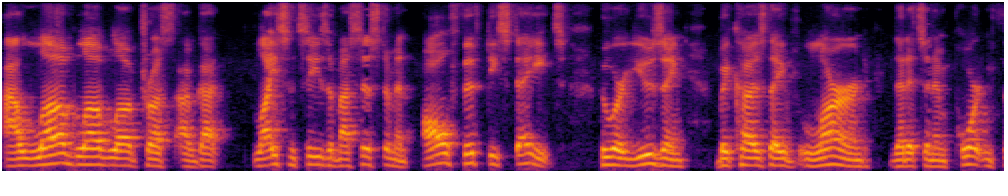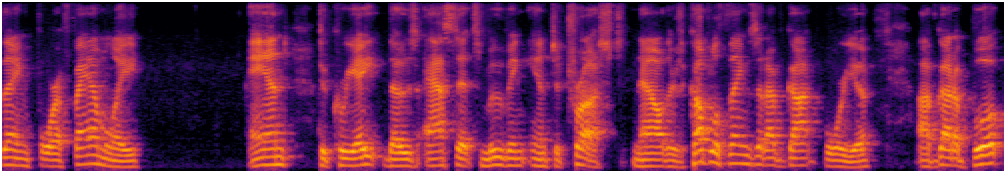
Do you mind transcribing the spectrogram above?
I love, love, love trust. I've got licensees of my system in all 50 states who are using because they've learned that it's an important thing for a family and to create those assets moving into trust. Now, there's a couple of things that I've got for you. I've got a book,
